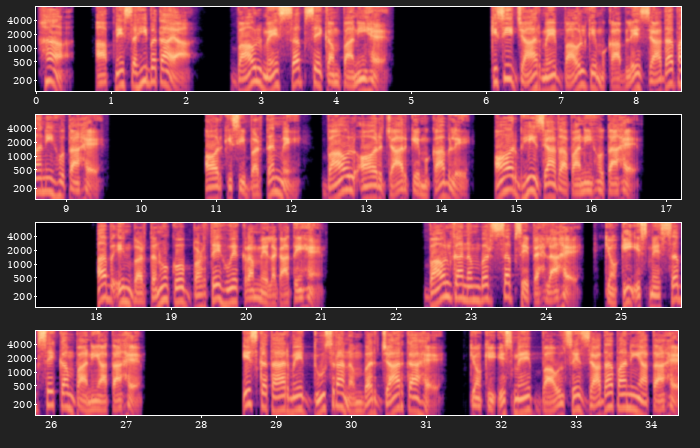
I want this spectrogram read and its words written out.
हाँ आपने सही बताया, बाउल में सबसे कम पानी है। किसी जार में बाउल के मुकाबले ज़्यादा पानी होता है। और किसी बर्तन में बाउल और जार के मुकाबले और भी ज़्यादा पानी होता है। अब इन बर्तनों को बढ़ते हुए क्रम में लगाते हैं। बाउल का नंबर सबसे पहला है, क्योंकि इसमें सबसे कम पानी आता है। इस कतार में दूसरा नंबर जार का है, क्योंकि इसमें बाउल से ज़्यादा पानी आता है।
